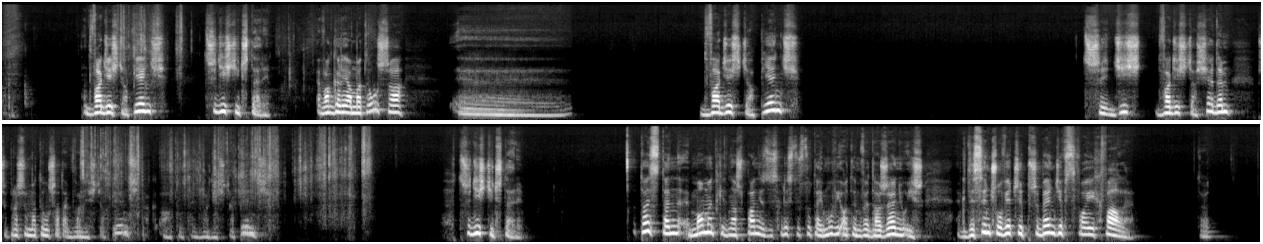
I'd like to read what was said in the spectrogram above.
25, 34. Ewangelia Mateusza yy, 25, 30, 27, przepraszam, Mateusza, tak, 25, tak, o, tutaj 25, 34. To jest ten moment, kiedy nasz Pan Jezus Chrystus tutaj mówi o tym wydarzeniu, iż gdy Syn Człowieczy przybędzie w swojej chwale,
